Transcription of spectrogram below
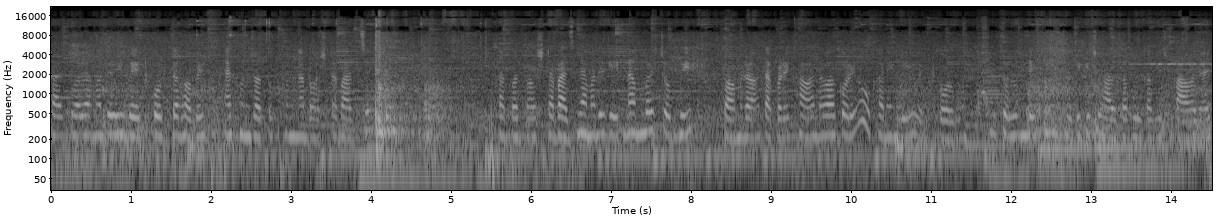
তারপরে আমাদের ওই ওয়েট করতে হবে। এখন যতক্ষণ না দশটা বাজছে। তারপর দশটা বাজলে আমাদের গেট নাম্বার চব্বিশ, তো আমরা তারপরে খাওয়া দাওয়া করে ওখানে গিয়ে ওয়েট করব। চলুন দেখি যদি কিছু হালকা ফুলকা কিছু পাওয়া যায়।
